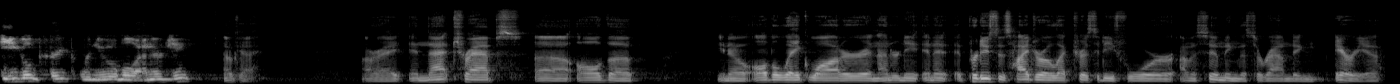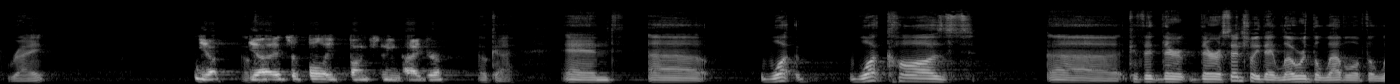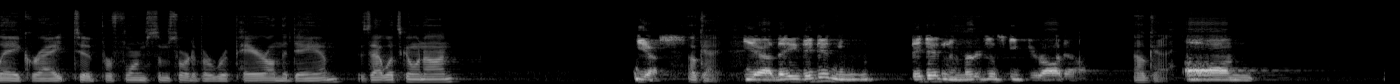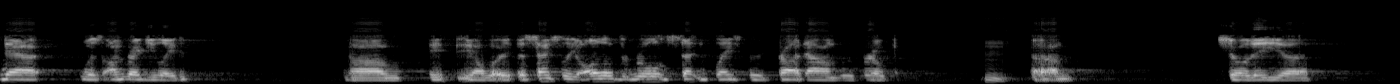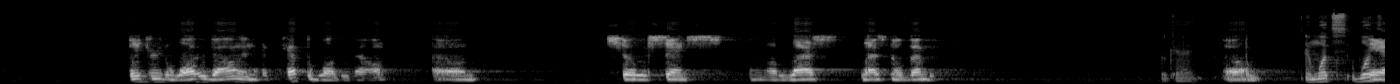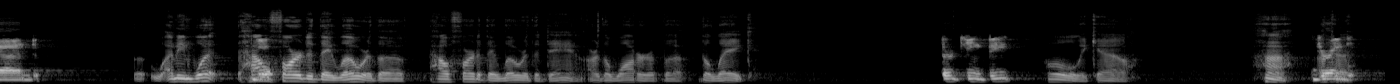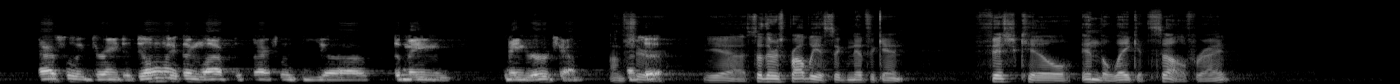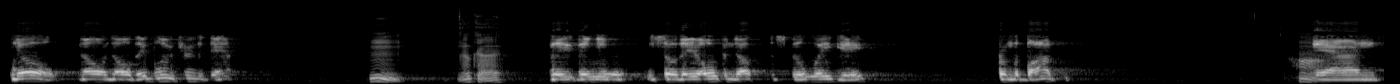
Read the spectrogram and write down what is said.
Eagle Creek Renewable Energy. Okay, all right, and that traps uh, all the, you know, all the lake water and underneath, and it, it produces hydroelectricity for I'm assuming the surrounding area, right? Yep. Okay. Yeah, it's a fully functioning hydro. Okay, and uh, what what caused? Because they're they're essentially they lowered the level of the lake, right, to perform some sort of a repair on the dam. Is that what's going on? Yes. Okay, Yeah, they, they did an they did an emergency drawdown. okay, Um, that was unregulated. Um, you know, essentially all of the rules set in place for drawdown were broken. Hmm. Um, so they uh, they drew the water down and have kept the water down. Um, so since uh, last last November, okay. um, And what's what? and I mean, what? How Yeah. far did they lower the? How far did they lower the dam or the water of the the lake? 13 feet Holy cow! Huh? drained Okay. it. Absolutely drained it. The only thing left is actually the uh, the main main river channel. I'm That's sure. it. Yeah. So there's probably a significant fish kill in the lake itself, right? No, no, no. They blew through the dam. Hmm. Okay. They they so they opened up the spillway gate from the bottom, Huh. and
